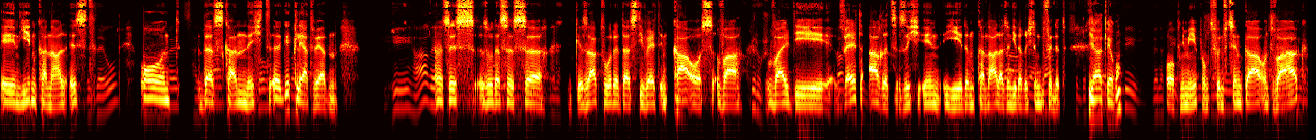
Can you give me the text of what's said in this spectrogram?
in jedem Kanal ist und das kann nicht äh, geklärt werden. Es ist so, dass es äh, gesagt wurde, dass die Welt im Chaos war, weil die Welt Aretz sich in jedem Kanal, also in jeder Richtung befindet. Ja, Erklärung. Opnimi, Punkt 15, Gar und Wag,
